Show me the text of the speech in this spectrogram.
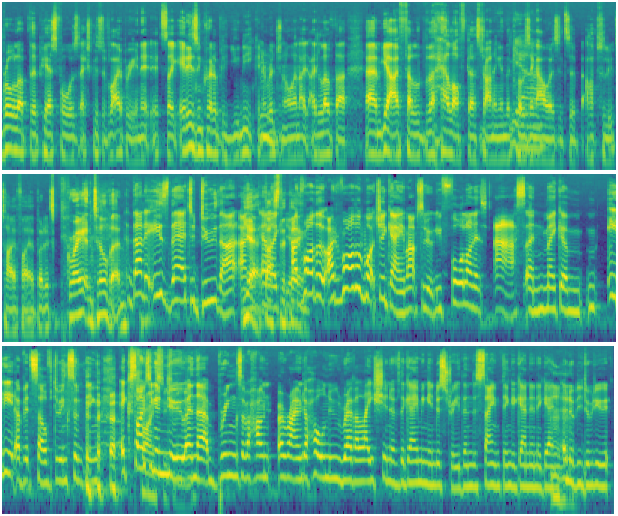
roll up the PS4's exclusive library, and it, it's like it is incredibly unique Mm. and original, and I, I love that. Um, yeah, I fell the hell off Death Stranding in the closing Yeah. hours. It's an absolute tie fire, but it's great until then. that it is there to do that. And, Yeah, and, that's like the I'd rather I'd rather watch a game absolutely fall on its ass and make an idiot of itself doing something exciting and new, and that brings around a whole new revelation of the gaming industry than the same thing again and again. Mm-hmm. Another WWE,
